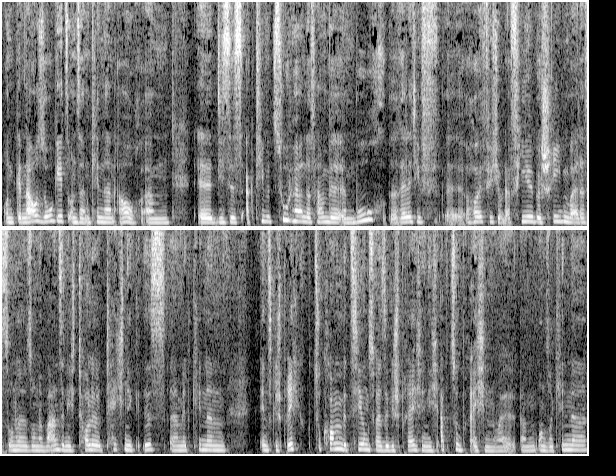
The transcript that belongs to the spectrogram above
Und genau so geht's unseren Kindern auch. Ähm, äh, dieses aktive Zuhören, das haben wir im Buch relativ äh, häufig oder viel beschrieben, weil das so eine, so eine wahnsinnig tolle Technik ist, äh, mit Kindern ins Gespräch zu kommen, beziehungsweise Gespräche nicht abzubrechen, weil ähm, unsere Kinder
